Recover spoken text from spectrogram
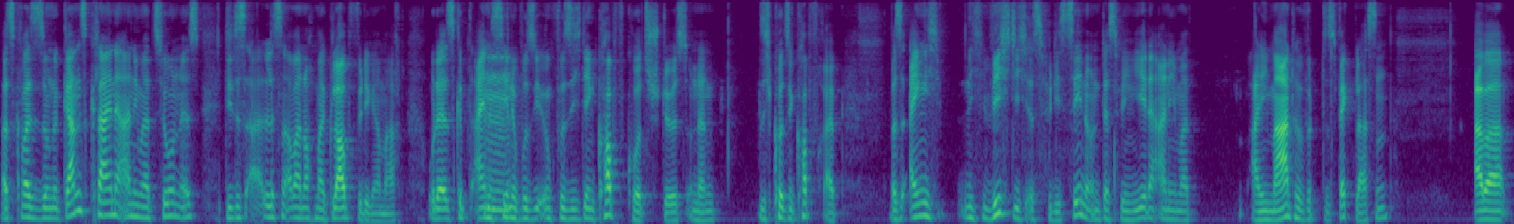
was quasi so eine ganz kleine Animation ist, die das alles aber nochmal glaubwürdiger macht. Oder es gibt eine mhm. Szene, wo sie irgendwo sich den Kopf kurz stößt und dann sich kurz den Kopf reibt was eigentlich nicht wichtig ist für die Szene und deswegen jeder Anima Animator wird das weglassen. Aber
